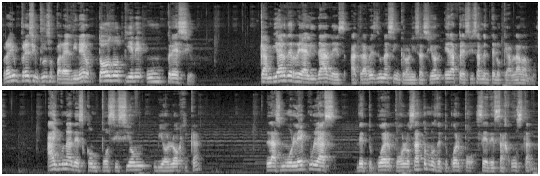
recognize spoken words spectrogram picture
Pero hay un precio incluso para el dinero. Todo tiene un precio. Cambiar de realidades a través de una sincronización era precisamente lo que hablábamos. Hay una descomposición biológica las moléculas de tu cuerpo, los átomos de tu cuerpo se desajustan,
